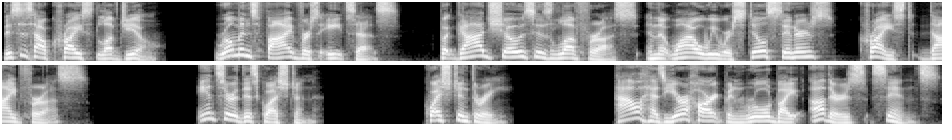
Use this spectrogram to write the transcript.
This is how Christ loved you. Romans 5, verse 8 says, But God shows his love for us in that while we were still sinners, Christ died for us. Answer this question. Question 3 How has your heart been ruled by others' sins?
